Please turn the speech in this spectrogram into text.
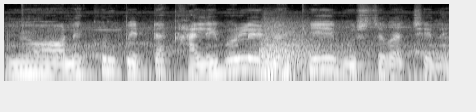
আমি অনেকক্ষণ পেটটা খালি বলে না কি বুঝতে পারছি না।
